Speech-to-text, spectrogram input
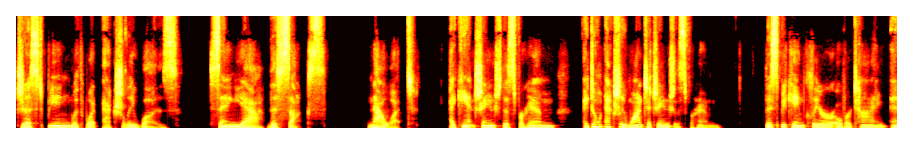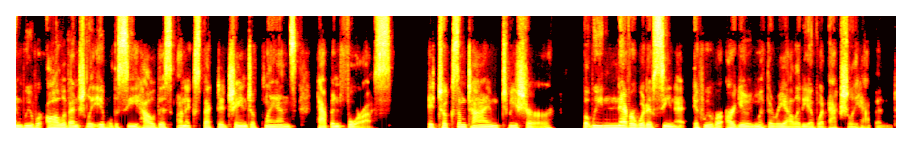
just being with what actually was. Saying, yeah, this sucks. Now what? I can't change this for him. I don't actually want to change this for him. This became clearer over time, and we were all eventually able to see how this unexpected change of plans happened for us. It took some time to be sure, but we never would have seen it if we were arguing with the reality of what actually happened.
